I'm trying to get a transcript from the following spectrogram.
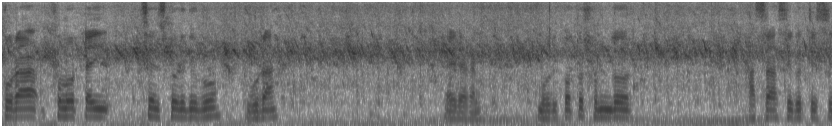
পুরা ফ্লোরটাই চেঞ্জ করে দেব, গুঁড়া। এই দেখেন, মুরগি কত সুন্দর হাসি করতেছে,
